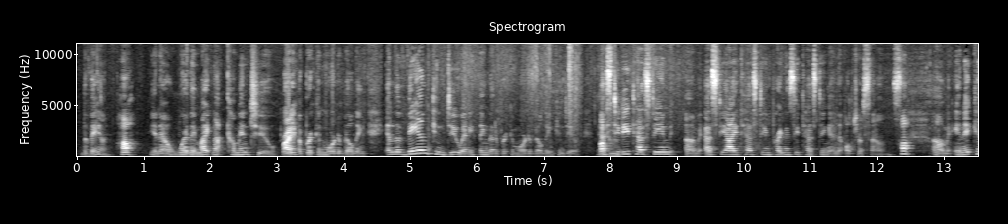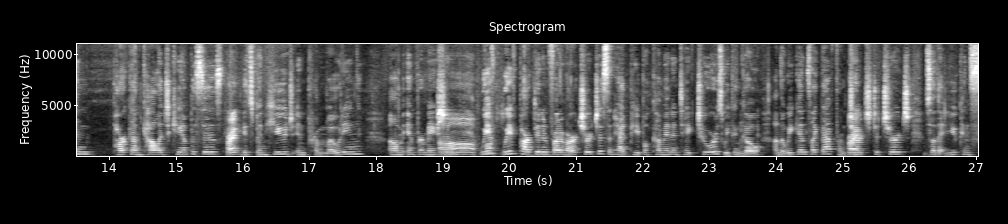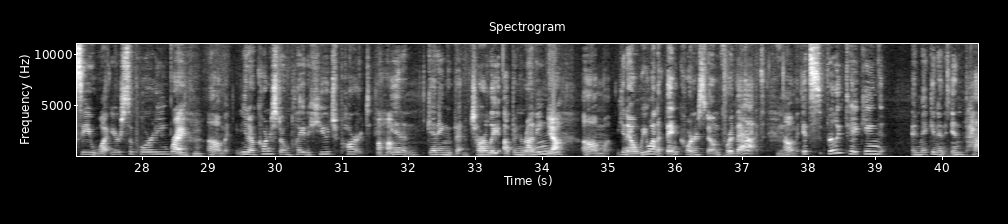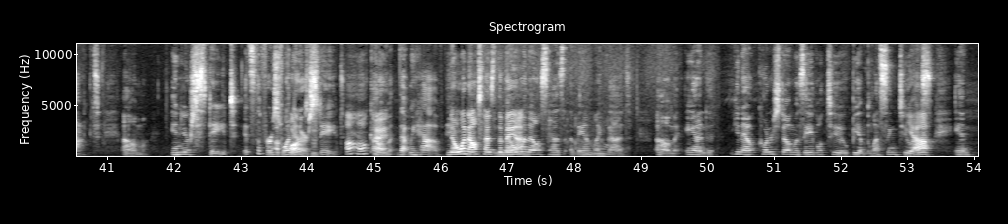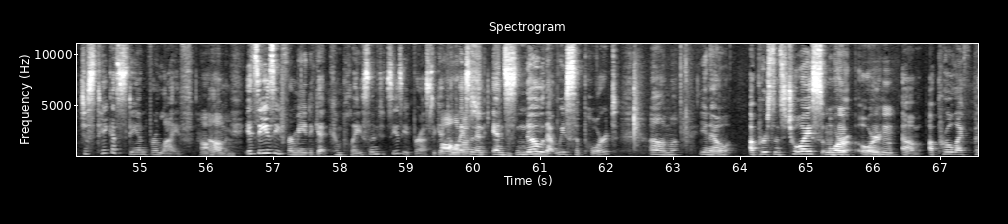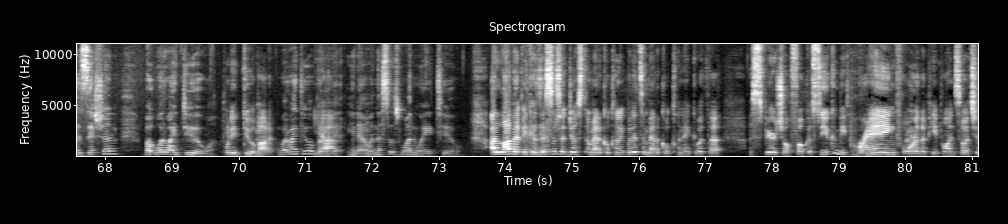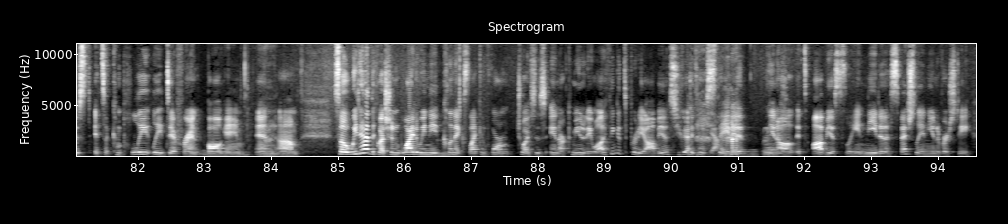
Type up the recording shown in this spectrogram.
the van. Huh? You know, where they might not come into Right. a brick and mortar building. And the van can do anything that a brick and mortar building can do. Oh. STD testing, um, STI testing, pregnancy testing, and ultrasounds. Huh. Um, and it can park on college campuses. Right. It's been huge in promoting um, information. Oh, we've course. we've parked it in front of our churches and had people come in and take tours. We can go on the weekends like that from Mm-hmm. Right. church to church so that you can see what you're supporting. Right. Um, you know, Cornerstone played a huge part Uh-huh. in getting that Charlie up and running. Yeah. Um, you know, we want to thank Cornerstone for that. Yeah. Um, it's really taking and making an impact um, in your state. It's the first Of one in our state Oh, okay. um, that we have. No one else has the no van. No one else has a van like Oh. that. Um, and you know, Cornerstone was able to be a blessing to Yeah. us and just take a stand for life. Uh-huh. Um, it's easy for me to get complacent. It's easy for us to get All complacent and, and know that we support, um, you know, a person's choice Mm-hmm. or or Um, a pro-life position. But what do I do? What do you do about it? What do I do about Yeah. it? You know, and this is one way to. I love it because this isn't just a medical clinic, but it's a medical clinic with a, a spiritual focus. So you can be praying for Right. the people, and so it's just it's a completely different ball game. And um, so we had the question, why do we need clinics like Informed Choices in our community? Well, I think it's pretty obvious. You guys have Yeah. stated, you know, it's obviously needed, especially in university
